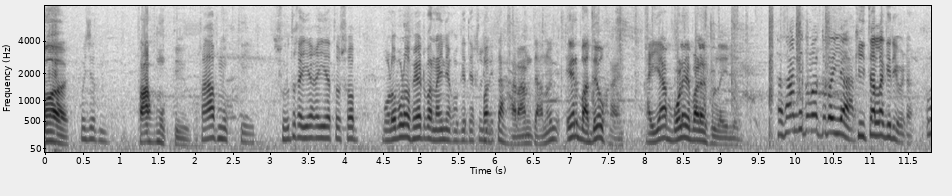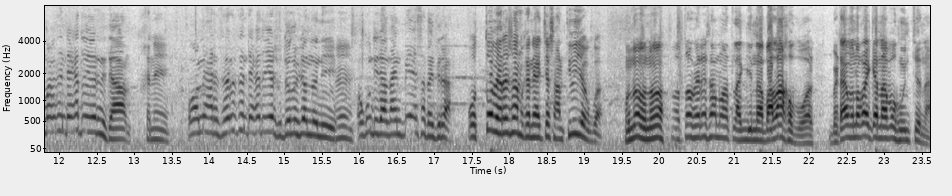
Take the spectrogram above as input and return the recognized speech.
ওই। বুঝত পাপ মুক্তি। পাপ মুক্তি। সুদ খাইয়া খাইয়া তো সব বড় বড় ফেট বানাই না কোকে দেখলি। এটা হারাম জানো এর বাদেও খায়। খাইয়া বড়ে বাড়ে ফুলাইলো। সাসানজি তোমার তো ভাইয়া কি তা লাগে রে বেটা? তোমার কাছে টাকা দুই হাজার নিতাম। খানে ও আমি আর স্যার কাছে টাকা দুই সুদে জানি। হ্যাঁ। তাই বেশ আদাই দিরা। অত বেরেশান খানে আচ্ছা শান্তি হয়ে যাওবা শুনো শুনো। অত ফেরেশান মাত লাগি না বালা খবর। বেটা মনে কয় কেন শুনছে না?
